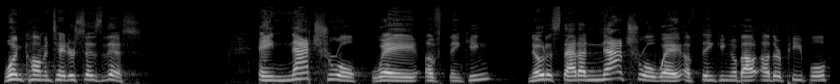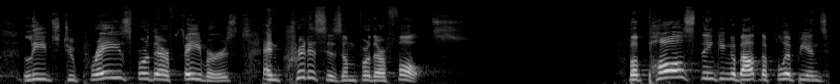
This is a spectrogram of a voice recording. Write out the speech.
One commentator says this a natural way of thinking Notice that a natural way of thinking about other people leads to praise for their favors and criticism for their faults. But Paul's thinking about the Philippians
